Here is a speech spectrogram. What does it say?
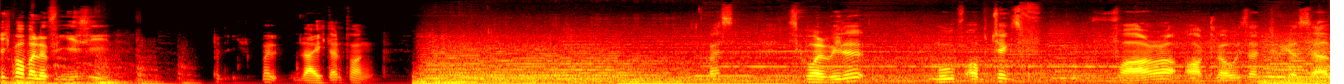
Ich mach mal auf Easy. Mal leicht anfangen. Was? Scroll wheel, move objects far or closer to yourself.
